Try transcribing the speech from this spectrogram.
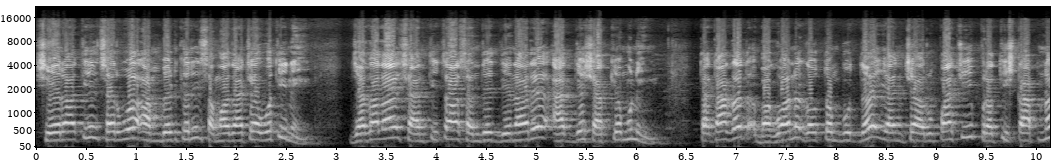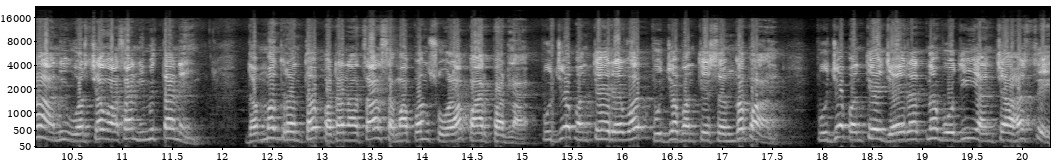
शहरातील सर्व आंबेडकरी समाजाच्या वतीने जगाला शांतीचा संदेश देणारे आद्य शाक्यमुनी तथागत भगवान गौतम बुद्ध यांच्या रूपाची प्रतिष्ठापना आणि वर्षवासानिमित्ताने धम्मग्रंथ पठणाचा समापन सोहळा पार पडला. पूज्य बनते रेवत पूज्य बनते संगपाल पूज्य बनते जयरत्न बोधी यांच्या हस्ते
